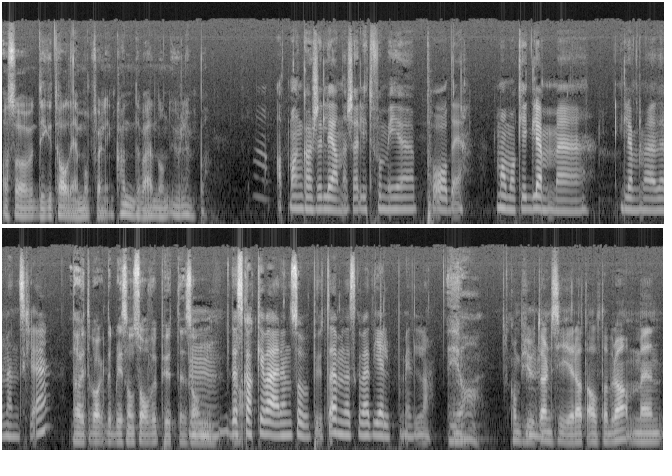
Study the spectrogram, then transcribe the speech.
Altså digital hjemmeoppfølging. Kan det være noen ulemper? At man kanskje lener seg litt for mye på det. Man må ikke glemme, glemme det menneskelige. Da er vi tilbake, det blir sånn sovepute. Sånn, mm, det skal ikke være en sovepute, men det skal være et hjelpemiddel. Da. ja. Computeren sier at alt er bra, men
